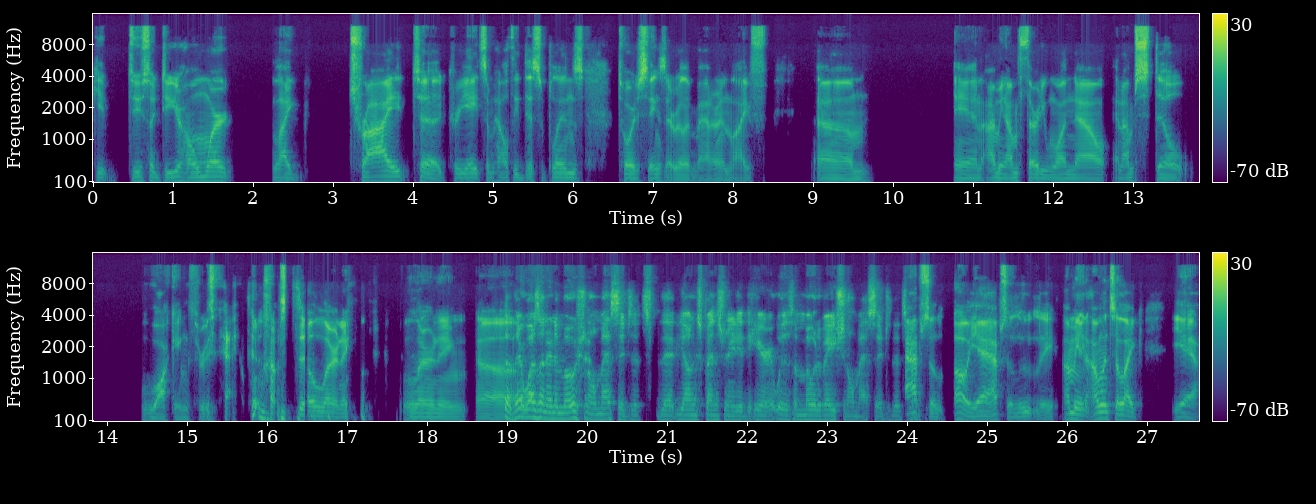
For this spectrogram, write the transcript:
get do so, do your homework, like try to create some healthy disciplines towards things that really matter in life. Um, and I mean, I'm 31 now, and I'm still walking through that. I'm still learning, learning. Uh, so there wasn't an emotional message that's that young Spencer needed to hear. It was a motivational message. That's absolutely. Oh yeah, absolutely. I mean, I went to like, yeah,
